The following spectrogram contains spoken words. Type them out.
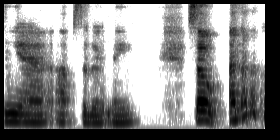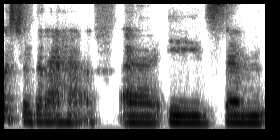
Yeah, absolutely. So another question that I have uh, is um,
